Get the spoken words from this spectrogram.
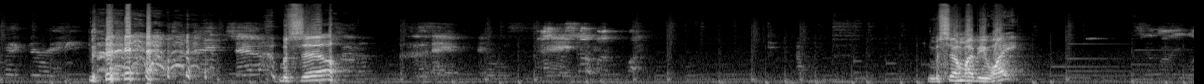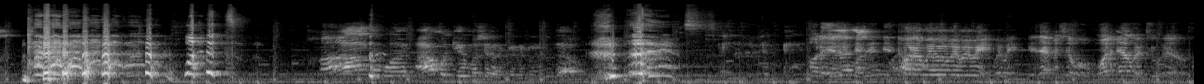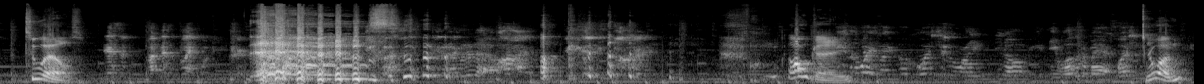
Victory. Michelle. Michelle might be white. what? I'm, gonna, give Michelle the benefit of the. Hold on, is that, is it, hold on, wait, wait, wait, wait, wait, wait. Is that Michelle with one L or two L's? Two L's. That's a that's a black woman. Okay. Either way, like, question, like, you know, it wasn't a bad question. It wasn't.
